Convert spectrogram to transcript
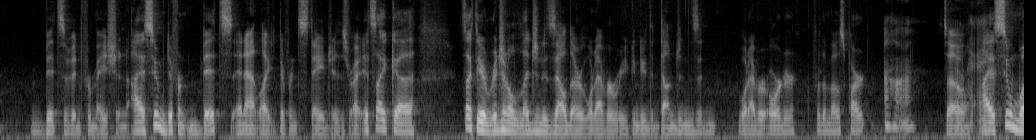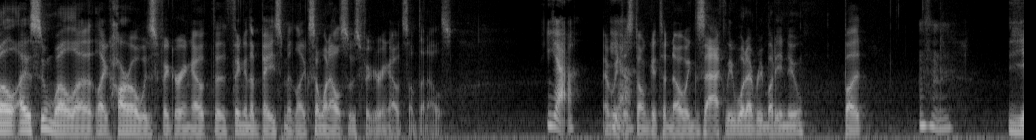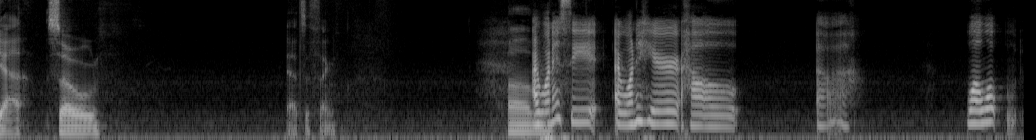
bits of information. I assume different bits and at like different stages, right? It's like uh it's like the original Legend of Zelda or whatever where you can do the dungeons in whatever order for the most part. Uh-huh. So Okay. I assume well, I assume well, uh, like Harrow was figuring out the thing in the basement, like someone else was figuring out something else, Yeah. and we Yeah. just don't get to know exactly what everybody knew. But Mm-hmm. yeah, so that's a thing. Um, I want to see I want to hear how uh well, what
